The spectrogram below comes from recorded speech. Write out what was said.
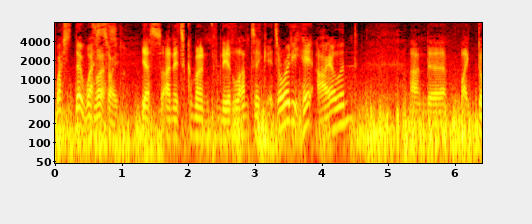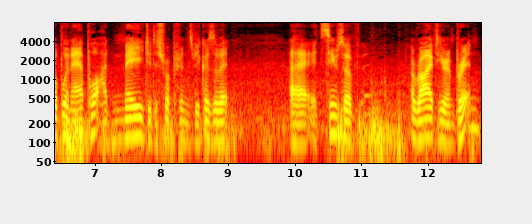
West, no, west, West. sorry. Yes, and it's coming from the Atlantic. It's already hit Ireland, and um, like Dublin Airport had major disruptions because of it. Uh, it seems to have arrived here in Britain,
